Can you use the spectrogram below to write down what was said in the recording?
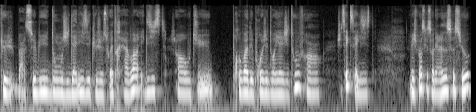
que bah, celui dont j'idéalise et que je souhaiterais avoir existe. Genre, où tu prévois des projets de voyage et tout, enfin, je sais que ça existe. Mais je pense que sur les réseaux sociaux,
